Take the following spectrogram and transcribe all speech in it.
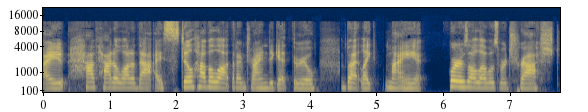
I have had a lot of that. I still have a lot that I'm trying to get through, but like my cortisol levels were trashed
